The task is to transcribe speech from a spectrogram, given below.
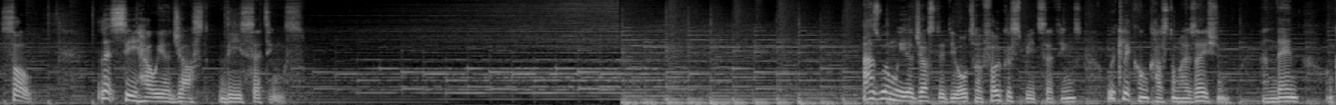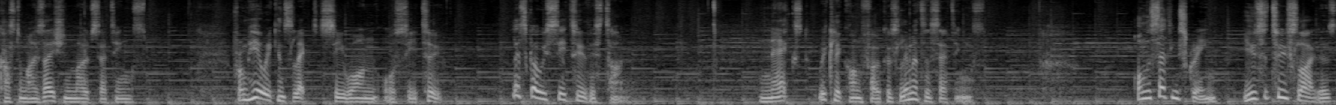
So, let's see how we adjust these settings. As when we adjusted the autofocus speed settings, we click on Customization and then on Customization Mode Settings. From here we can select C1 or C2. Let's go with C2 this time. Next, we click on Focus Limiter Settings. On the settings screen, use the two sliders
